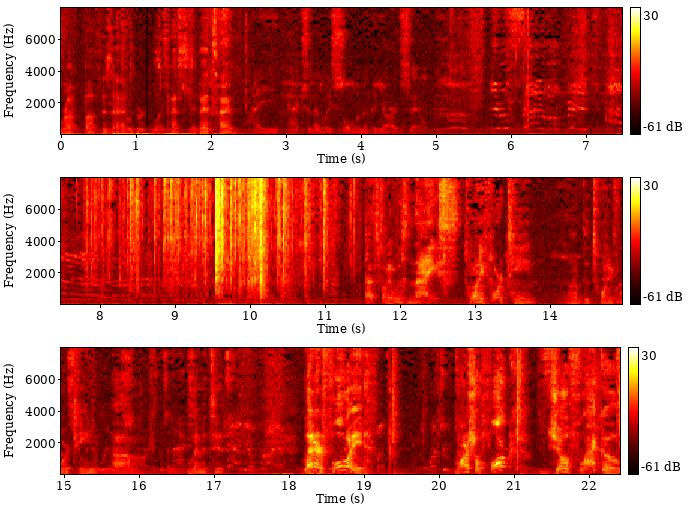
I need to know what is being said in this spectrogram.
Rough Buff is that? It's past his bedtime. I accidentally sold him at the yard sale. You son of a bitch! That's when it was nice. 2014. I love the 2014 um, It was an accident. limited. Leonard Floyd, Marshall Faulk, Joe Flacco,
